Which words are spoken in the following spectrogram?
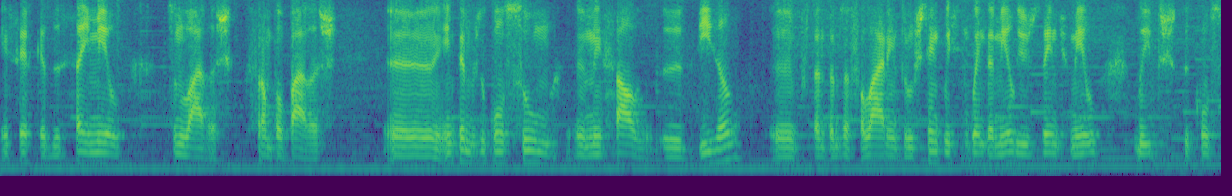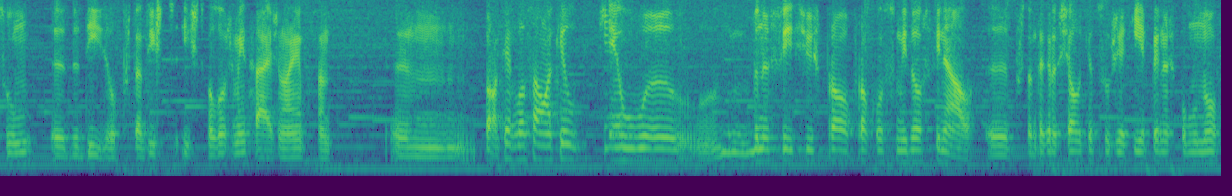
em cerca de 100 mil toneladas que serão poupadas. Eh, em termos do consumo mensal de diesel, portanto estamos a falar entre os 150 mil e os 200 mil litros de consumo eh, de diesel. Portanto, isto, isto valores mensais, não é? Portanto, hum, pronto, em relação àquilo que é o uh, benefícios para o, para o consumidor final, uh, portanto, a Graciólica surge aqui apenas como um novo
